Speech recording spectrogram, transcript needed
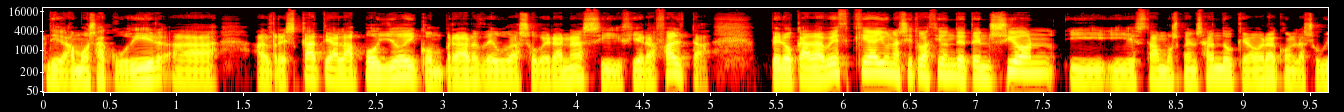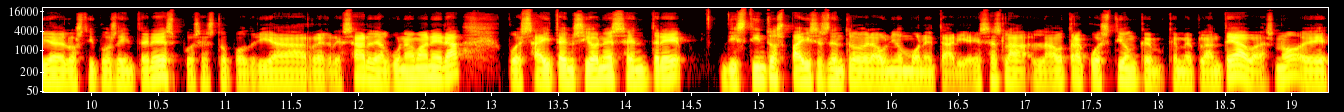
digamos, acudir al rescate, al apoyo y comprar deuda soberana si hiciera falta. Pero cada vez que hay una situación de tensión y, estamos pensando que ahora con la subida de los tipos de interés, pues esto podría regresar de alguna manera, pues hay tensiones entre distintos países dentro de la Unión Monetaria. Esa es la, otra cuestión que, me planteabas, ¿no? Eh,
